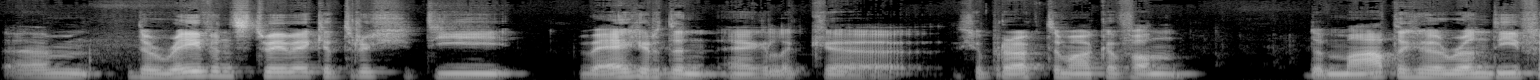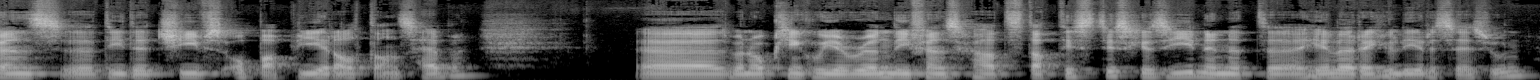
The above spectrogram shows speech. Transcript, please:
um, de Ravens twee weken terug, die weigerden eigenlijk gebruik te maken van de matige run defense die de Chiefs op papier althans hebben. ze hebben ook geen goede run defense gehad, statistisch gezien, in het hele reguliere seizoen.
